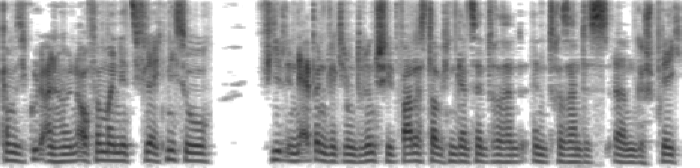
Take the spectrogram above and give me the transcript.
kann man sich gut anhören. Auch wenn man jetzt vielleicht nicht so viel in der App-Entwicklung drinsteht, war das, glaube ich, ein ganz interessant, interessantes ähm, Gespräch,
